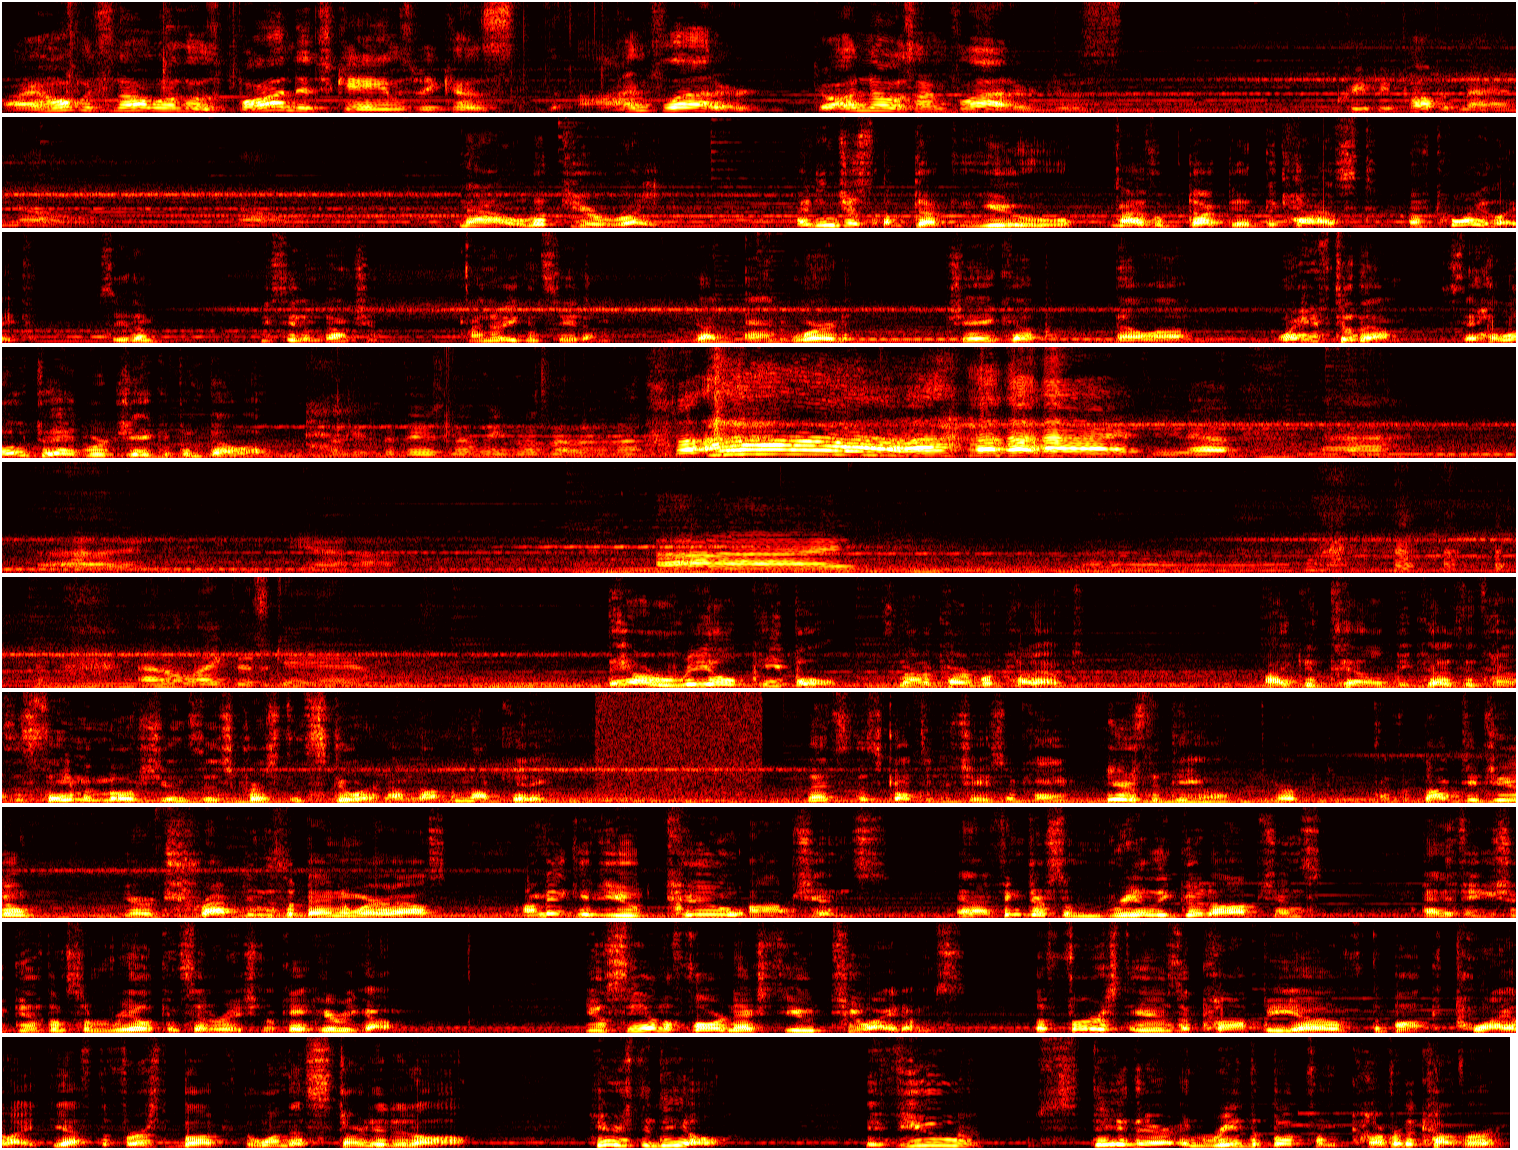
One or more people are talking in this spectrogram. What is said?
I hope it's not one of those bondage games because I'm flattered. God knows I'm flattered. Just creepy puppet man, no. No. Now, look to your right. I didn't just abduct you, I've abducted the cast of Twilight. See them? You see them, don't you? I know you can see them. You got Edward, Jacob, Bella. Wave to them. Say hello to Edward, Jacob, and Bella. Okay, but there's nothing. Ah! I see now. Uh, uh, yeah. Hi. I don't like this game. They are real people. It's not a cardboard cutout. I can tell because it has the same emotions as Kristen Stewart. I'm not, I'm not kidding. Let's, let's to the chase, okay? Here's the deal. You're, I've abducted you. You're trapped in this abandoned warehouse. I'm going to give you two options. And I think there's some really good options. And I think you should give them some real consideration. Okay, here we go. You'll see on the floor next to you two items. The first is a copy of the book Twilight. Yes, the first book, the one that started it all. Here's the deal. If you stay there and read the book from cover to cover,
